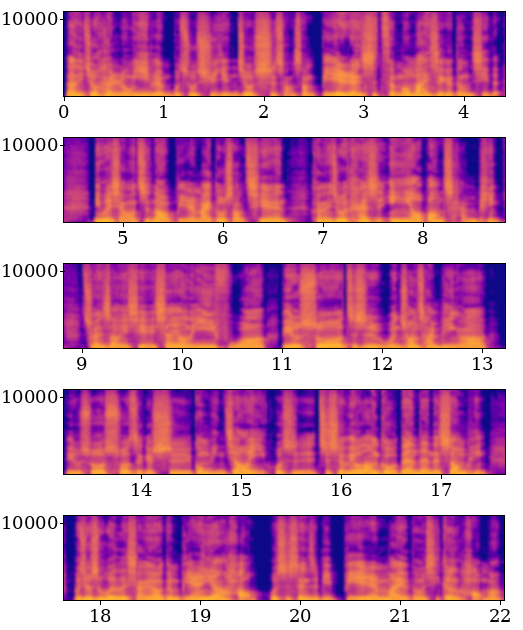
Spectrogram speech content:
那你就很容易忍不住去研究市场上别人是怎么卖这个东西的，你会想要知道别人卖多少钱，可能就会开始硬要帮产品穿上一些像样的衣服啊，比如说这是文创产品啊，比如说说这个是公平交易，或是支持流浪狗等等的商品，不就是为了想要跟别人一样好，或是甚至比别人卖的东西更好吗？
